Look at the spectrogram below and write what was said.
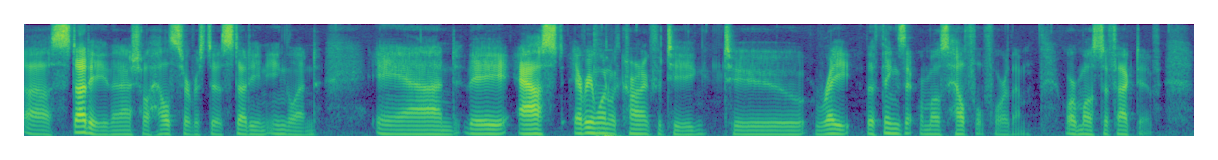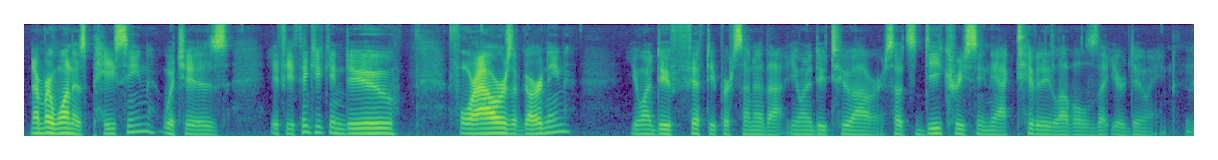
uh, study, the National Health Service did a study in England, and they asked everyone with chronic fatigue to rate the things that were most helpful for them or most effective. Number one is pacing, which is if you think you can do four hours of gardening, you want to do 50% of that. You want to do two hours. So it's decreasing the activity levels that you're doing. Hmm.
